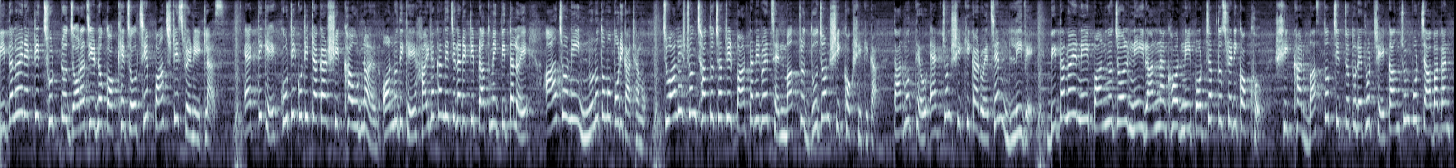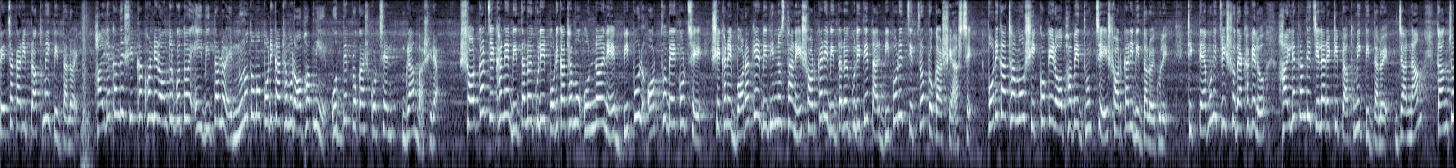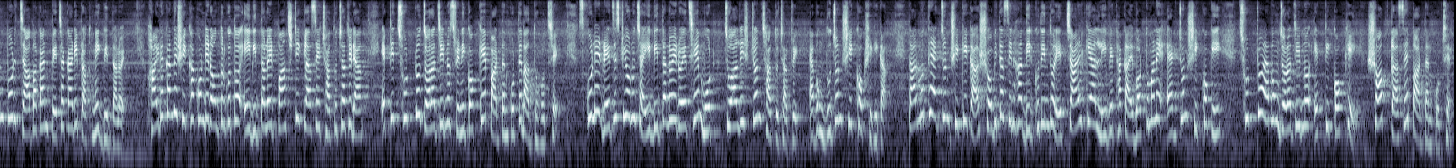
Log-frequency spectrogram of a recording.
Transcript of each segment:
বিদ্যালয়ের একটি ছোট্ট জরাজীর্ণ কক্ষে চলছে পাঁচটি শ্রেণির ক্লাস। একদিকে কোটি কোটি টাকার শিক্ষা উন্নয়ন, অন্যদিকে হাইলাকান্দি জেলার একটি প্রাথমিক বিদ্যালয়ে আজও নেই ন্যূনতম পরিকাঠামো। চুয়াল্লিশ জন ছাত্রছাত্রীর পাঠদানে রয়েছেন মাত্র দুজন শিক্ষক শিক্ষিকা তার মধ্যেও একজন শিক্ষিকা রয়েছেন লিভে। বিদ্যালয়ে নেই পানীয় জল, নেই রান্নাঘর, নেই পর্যাপ্ত শ্রেণীকক্ষ। শিক্ষার বাস্তব চিত্র তুলে ধরছে কাঞ্চনপুর চা বাগান পেচাকারী প্রাথমিক বিদ্যালয়। হাইলাকান্দি শিক্ষাখণ্ডের অন্তর্গত এই বিদ্যালয়ে ন্যূনতম পরিকাঠামোর অভাব নিয়ে উদ্বেগ প্রকাশ করছেন গ্রামবাসীরা। সরকার যেখানে বিদ্যালয়গুলির পরিকাঠামো উন্নয়নে বিপুল অর্থ ব্যয় করছে, সেখানে বরাকের বিভিন্ন স্থানে সরকারি বিদ্যালয়গুলিতে তার বিপরীত চিত্র প্রকাশ্যে আসছে। পরিকাঠামো শিক্ষকের অভাবে ধুঁকছে সরকারি বিদ্যালয়গুলি। ঠিক তেমনই দৃশ্য দেখা গেল হাইলাকান্দি জেলার একটি প্রাথমিক বিদ্যালয়ে, যার নাম কাঞ্চনপুর চা বাগান পেচাকারি প্রাথমিক বিদ্যালয়। হাইলাকান্দি শিক্ষাখণ্ডের অন্তর্গত এই বিদ্যালয়ের পাঁচটি ক্লাসের ছাত্রছাত্রীরা একটি ছোট্ট জরাজীর্ণ শ্রেণীকক্ষে পাঠদান করতে বাধ্য হচ্ছে। স্কুলের রেজিস্ট্রি অনুযায়ী বিদ্যালয়ে রয়েছে মোট চুয়াল্লিশ জন ছাত্রছাত্রী এবং দুজন শিক্ষক শিক্ষিকা। তার মধ্যে একজন শিক্ষিকা সবিতা সিনহা দীর্ঘদিন ধরে চাইল্ড কেয়ার লিভে থাকায় বর্তমানে একজন শিক্ষকই ছোট্ট এবং জরাজীর্ণ একটি কক্ষে সব ক্লাসে পাঠদান করছেন।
